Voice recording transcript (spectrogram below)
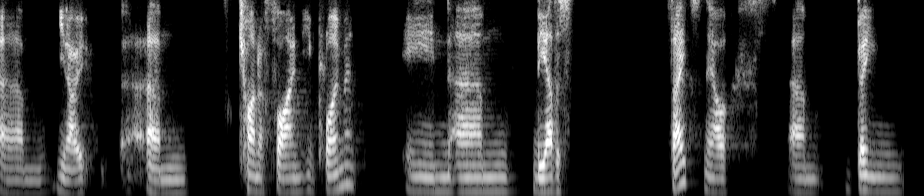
um, you know um, trying to find employment in um, the other states. Now um, being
